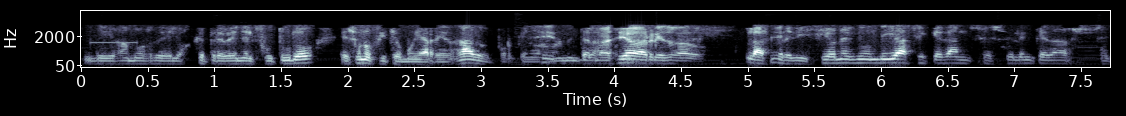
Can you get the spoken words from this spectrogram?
digamos, de los que prevén el futuro, es un oficio muy arriesgado, porque Sí, normalmente las- demasiado arriesgado. Las previsiones de un día se quedan se suelen quedar se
